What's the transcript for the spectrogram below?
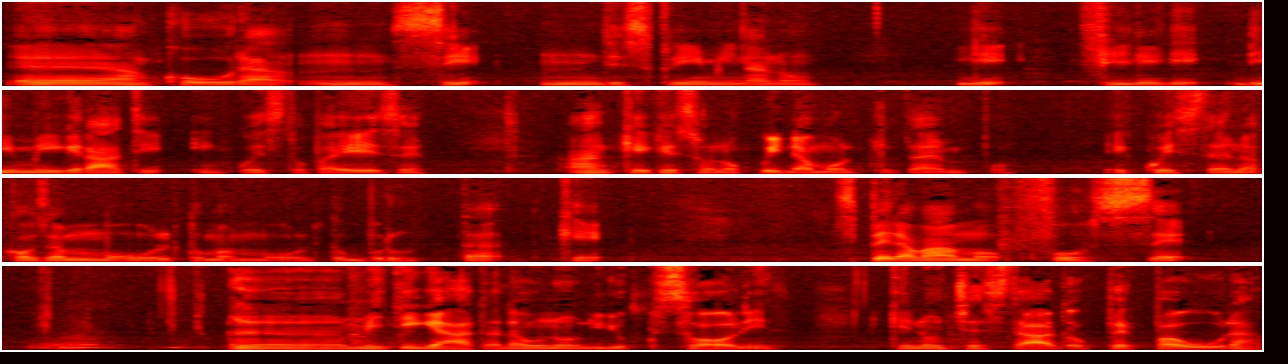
eh, ancora mh, mm, si mh, mm, discriminano gli figli di immigrati in questo paese, anche che sono qui da molto tempo. E questa è una cosa molto ma molto brutta che speravamo fosse eh, mitigata da uno Iuxoli che non c'è stato per paura,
